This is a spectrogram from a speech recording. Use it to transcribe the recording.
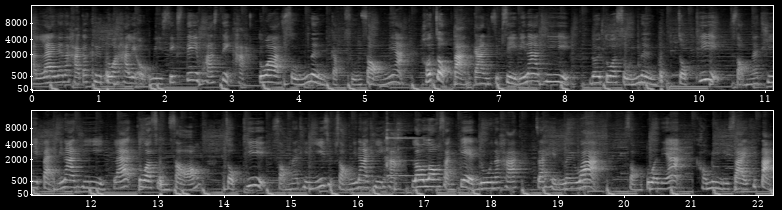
อันแรกเนี่ยนะคะก็คือตัว h a r i o V60 Plastic ค่ะ ตัว 01 กับ 02 เนี่ยเขาจบต่างกัน 14 วินาที โดยตัว 01 จบที่ 2 นาที 8 วินาที และตัว 02 จบที่ 2 นาที 22 วินาทีค่ะ เราลองสังเกตดูนะคะ จะเห็นเลยว่า 2 ตัวเนี้ยเขามีดีไซน์ที่ต่าง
